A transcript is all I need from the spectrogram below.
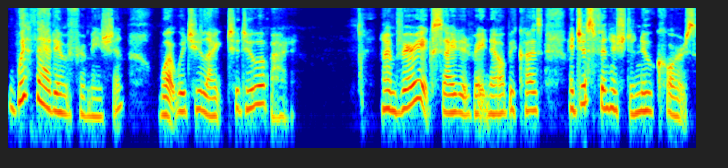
with that information, what would you like to do about it? I'm very excited right now because I just finished a new course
